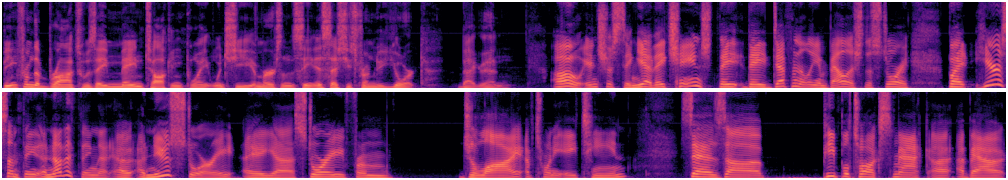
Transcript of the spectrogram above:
Being from the Bronx was a main talking point when she emerged on the scene. It says she's from New York back then. Oh, interesting. Yeah, they changed. They they definitely embellished the story. But here's something. Another thing that a, a news story, a uh, story from July of 2018, says uh, people talk smack uh, about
